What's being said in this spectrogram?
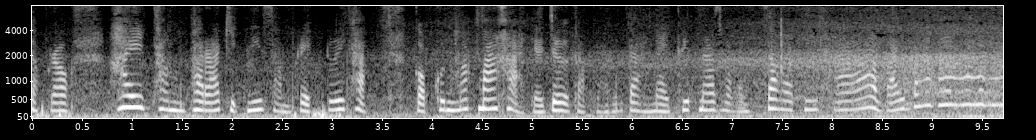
กับเราให้ทำภารกิจนี้สำเร็จด้วยค่ะ ขอบคุณมาก ๆ ค่ะ เดี๋ยวเจอกับวารุตาในคลิปหน้าสวัสดีสวัสดีค่ะ บ๊ายบาย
